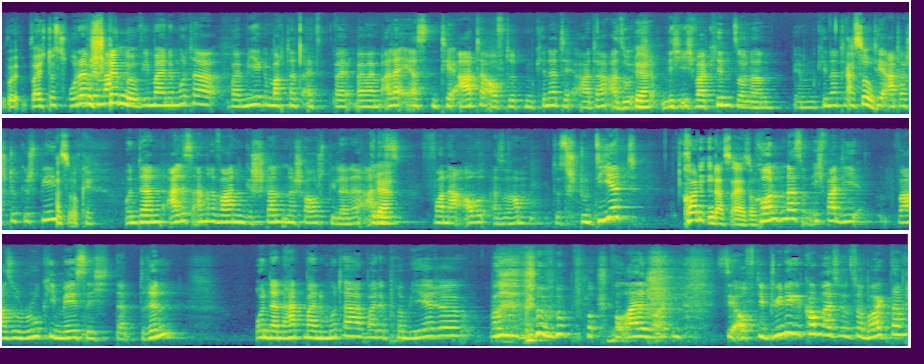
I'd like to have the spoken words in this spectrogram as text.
Weil ich das Oder bestimme. machen, wie meine Mutter bei mir gemacht hat, als bei, bei meinem allerersten Theaterauftritt im Kindertheater. Also Ja. ich nicht ich war Kind, sondern wir haben ein Ach so. Kindertheaterstück gespielt. Ach so, okay. Und dann alles andere waren gestandene Schauspieler, ne? Alles Ja. von der Au also haben das studiert, Konnten das also. konnten das und ich war die war so Rookie-mäßig da drin. Und dann hat meine Mutter bei der Premiere vor allen Leuten sie auf die Bühne gekommen, als wir uns verbeugt haben,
